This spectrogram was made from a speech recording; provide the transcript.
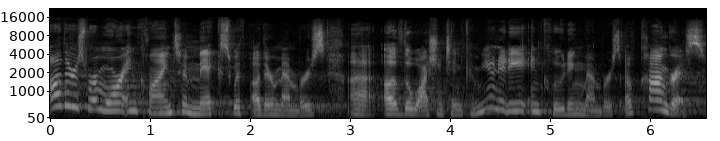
Others were more inclined to mix with other members uh, of the Washington community, including members of Congress.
